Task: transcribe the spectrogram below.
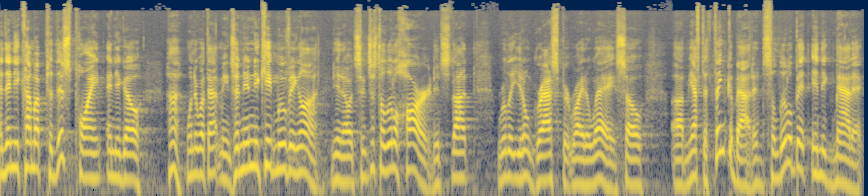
And then you come up to this point and you go, huh, wonder what that means. And then you keep moving on. You know, it's just a little hard. It's not really, you don't grasp it right away. So um, you have to think about it. It's a little bit enigmatic.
